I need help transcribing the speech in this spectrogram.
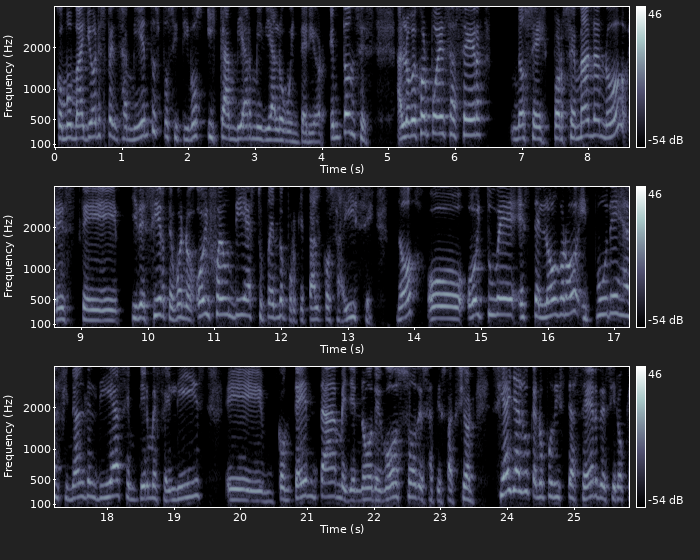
Como mayores pensamientos positivos y cambiar mi diálogo interior. Entonces, a lo mejor puedes hacer no sé, por semana, ¿no? Este, y decirte, bueno, hoy fue un día estupendo porque tal cosa hice, ¿no? O hoy tuve este logro y pude al final del día sentirme feliz, eh, contenta, me llenó de gozo, de satisfacción. Si hay algo que no pudiste hacer, decir, ok,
